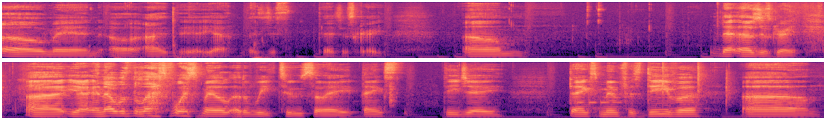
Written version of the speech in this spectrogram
Oh man, uh, I yeah, that's just that's just great. Um, that, that was just great. Uh, yeah, and that was the last voicemail of the week too. So hey, thanks DJ, thanks Memphis Diva. Um,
